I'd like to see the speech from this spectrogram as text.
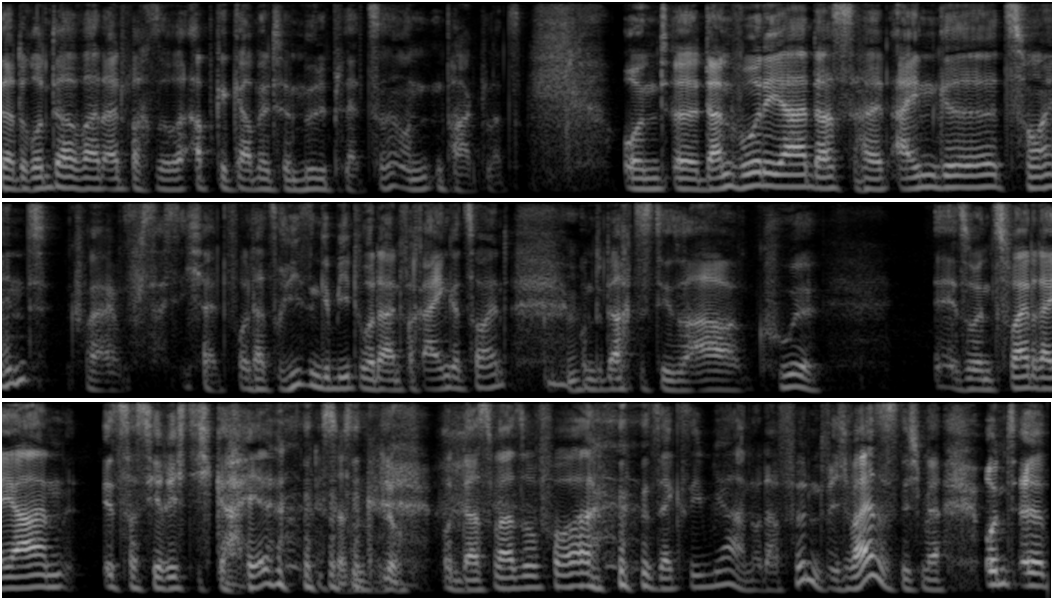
Darunter waren einfach so abgegammelte Müllplätze und ein Parkplatz. Und äh, dann wurde ja das halt eingezäunt. Was weiß ich halt, voll das Riesengebiet wurde einfach eingezäunt. Und du dachtest dir so, ah, cool. Äh, So in zwei, drei Jahren ist das hier richtig geil. Ist das ein Club? Und das war so vor sechs, sieben Jahren oder fünf. Ich weiß es nicht mehr. Und äh,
